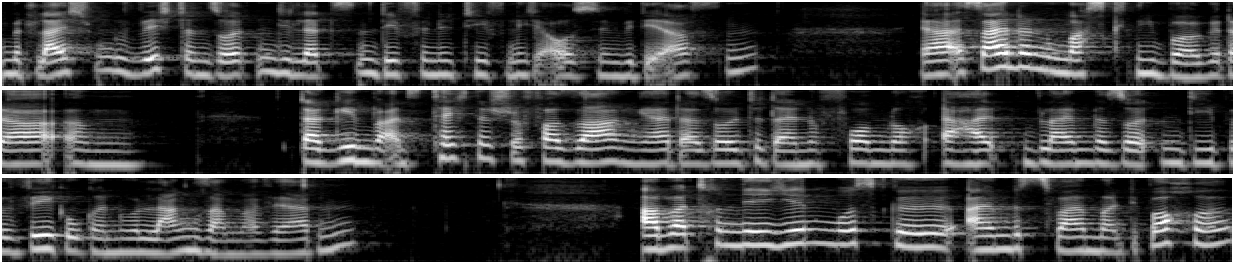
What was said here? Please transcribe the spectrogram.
mit leichtem Gewicht, dann sollten die letzten definitiv nicht aussehen wie die ersten. Ja, es sei denn, du machst Kniebeuge, da, ähm, da gehen wir ans technische Versagen. Ja, da sollte deine Form noch erhalten bleiben, da sollten die Bewegungen nur langsamer werden. Aber trainiere jeden Muskel ein bis zweimal die Woche.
